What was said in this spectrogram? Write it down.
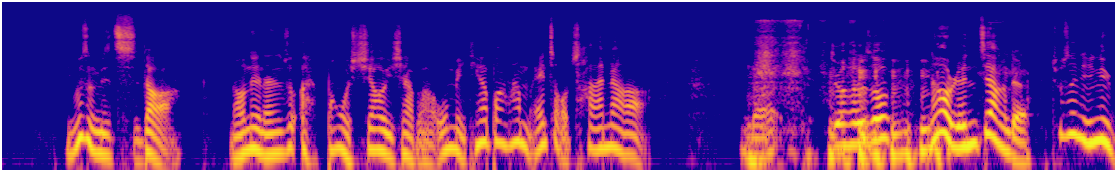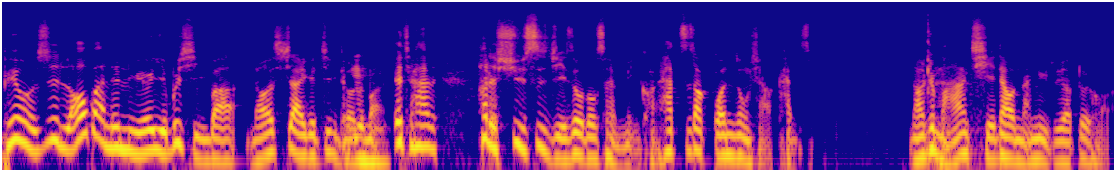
你为什么一直迟到啊？”然后那个男生说：“哎、帮我消一下吧，我每天要帮他买早餐啊。”然后就他就说：“哪有人这样的？就是你女朋友是老板的女儿也不行吧？”然后下一个镜头就嘛，嗯而且他他的叙事节奏都是很明快，他知道观众想要看什么，然后就马上切到男女主角对话。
